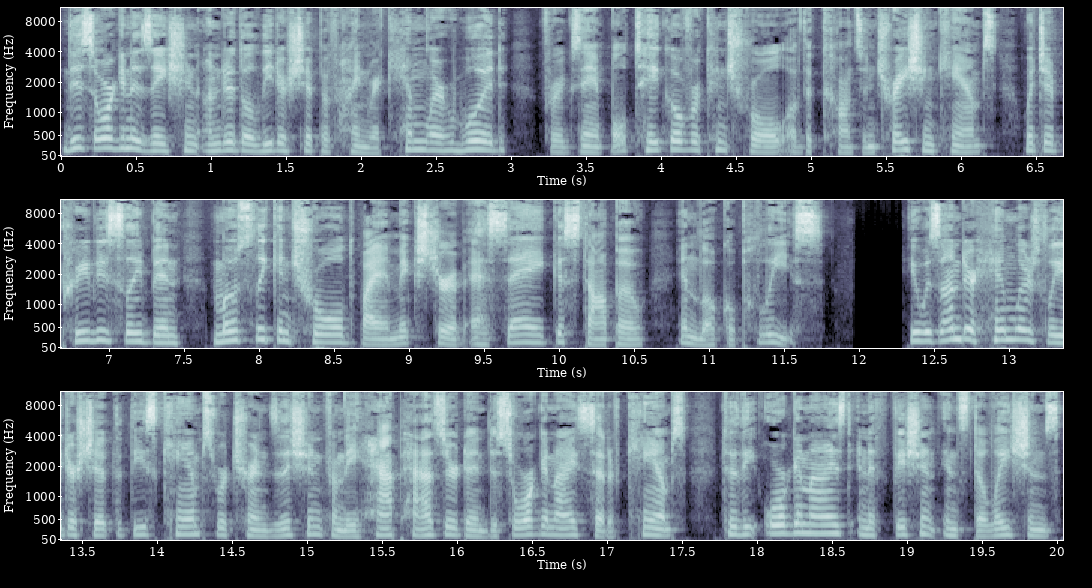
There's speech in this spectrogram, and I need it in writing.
This organization, under the leadership of Heinrich Himmler, would, for example, take over control of the concentration camps, which had previously been mostly controlled by a mixture of SA, Gestapo, and local police. It was under Himmler's leadership that these camps were transitioned from the haphazard and disorganized set of camps to the organized and efficient installations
